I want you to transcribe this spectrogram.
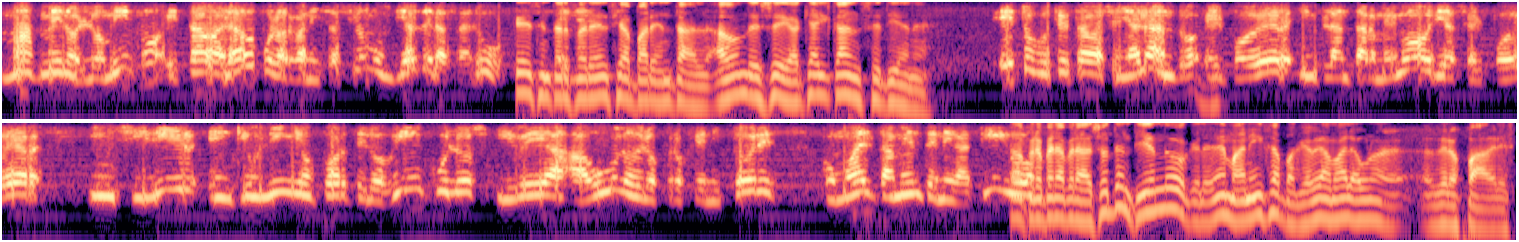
más o menos lo mismo, está avalado por la Organización Mundial de la Salud. ¿Qué es interferencia parental? ¿A dónde llega? ¿Qué alcance tiene? Esto que usted estaba señalando, el poder implantar memorias, el poder incidir en que un niño corte los vínculos y vea a uno de los progenitores como altamente negativo. No, pero espera, espera, yo te entiendo que le dé manija para que vea mal a uno de los padres.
